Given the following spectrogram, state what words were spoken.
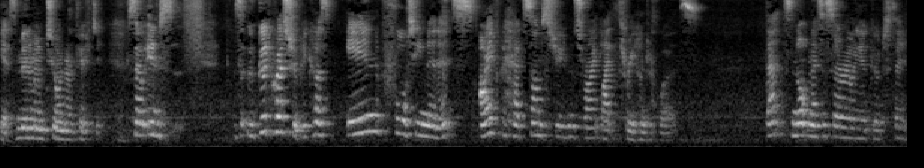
Yes, minimum 250. Okay. So in it's a good question because in 40 minutes, I've had some students write like 300 words that's not necessarily a good thing.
